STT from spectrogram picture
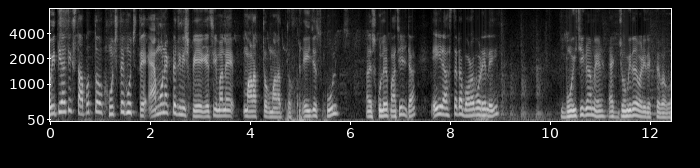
ঐতিহাসিক স্থাপত্য খুঁজতে খুঁজতে এমন একটা জিনিস পেয়ে গেছি মানে মারাত্মক মারাত্মক। এই যে স্কুল মানে স্কুলের পাঁচিলটা, এই রাস্তাটা বরাবর এলেই বইচি গ্রামের এক জমিদার বাড়ি দেখতে পাবো।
